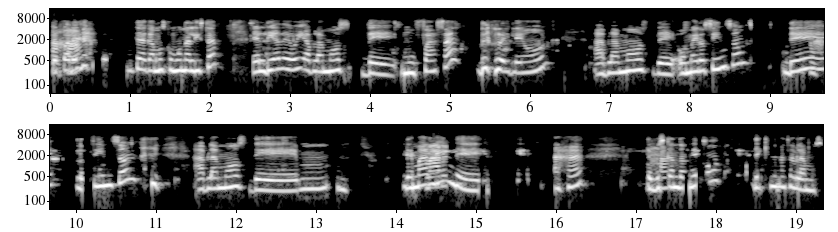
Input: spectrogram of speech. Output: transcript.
¿Te parece que te hagamos como una lista? El día de hoy hablamos de Mufasa, de Rey León, hablamos de Homero Simpson, de Los Simpson, hablamos de de Marlin, de. Ajá. De Buscando a Nemo. ¿De quién más hablamos?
